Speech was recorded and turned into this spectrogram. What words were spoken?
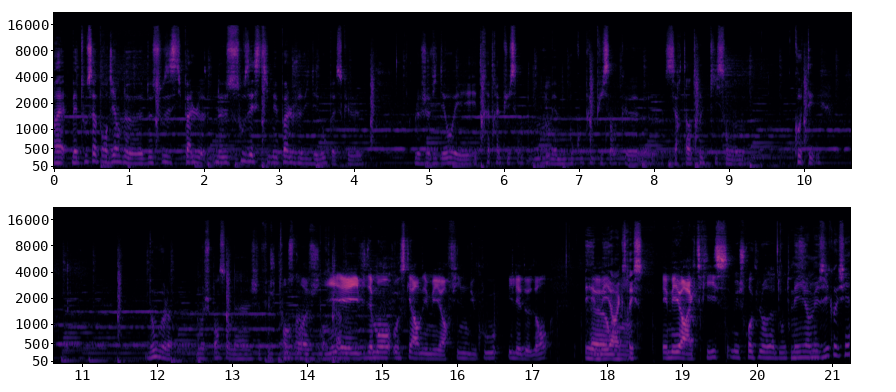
Ouais, mais tout ça pour dire ne, ne sous-estimez pas, le- ne sous-estimez pas le jeu vidéo parce que le jeu vidéo est, est très très puissant. Et même beaucoup plus puissant que certains trucs qui sont cotés. Donc voilà, moi je pense qu'on a j'ai fait le Je tour. pense qu'on euh, a pour fini. Et évidemment, Oscar du meilleur film, du coup, il est dedans. Et euh, meilleure on- actrice. Et meilleure actrice, mais je crois qu'il en a d'autres. Meilleure aussi. musique aussi?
